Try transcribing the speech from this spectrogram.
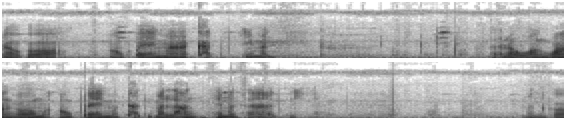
เราก็เอาแปรงมาขัดให้มัน ถ้าเราว่างๆก็มาเอาแปรงมาขัดมาล้างให้มันสะอาดนี่มันก็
